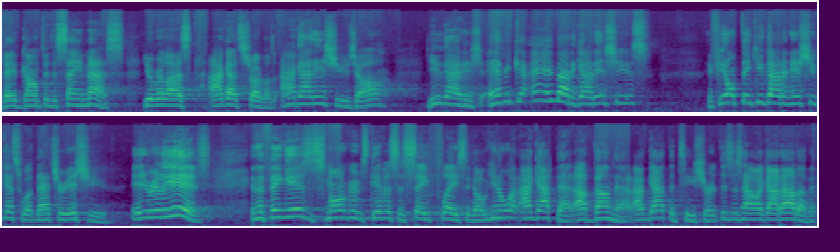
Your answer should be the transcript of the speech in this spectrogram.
they've gone through the same mess. You'll realize, I got struggles. I got issues, y'all. You got issues. Every, everybody got issues. If you don't think you got an issue, guess what? That's your issue. It really is. And the thing is, small groups give us a safe place to go, you know what? I got that. I've done that. I've got the t shirt. This is how I got out of it.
